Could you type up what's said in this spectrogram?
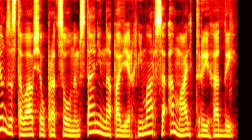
ён заставаўся ў працоўным стане на паверхні Марса амаль тры гады.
